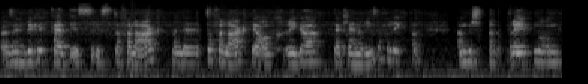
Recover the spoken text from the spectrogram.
Also in Wirklichkeit ist, ist der Verlag, mein letzter Verlag, der auch Rega, der kleine Riese verlegt hat, an mich getreten und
